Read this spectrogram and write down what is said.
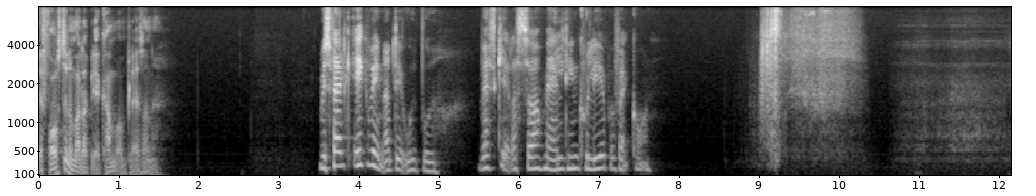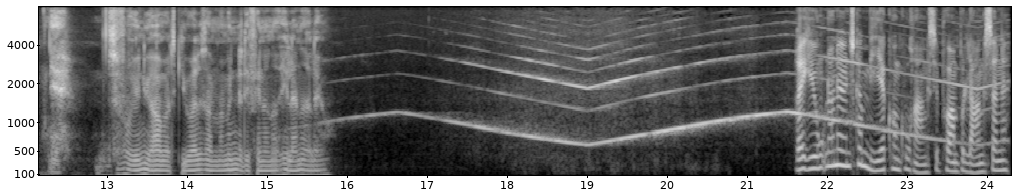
jeg forestiller mig, der bliver kamp om pladserne. Hvis Falk ikke vinder det udbud, hvad sker der så med alle dine kolleger på Falkgården? Ja, så får vi en ny arbejdsgiver alle sammen, medmindre de finder noget helt andet at lave. Regionerne ønsker mere konkurrence på ambulancerne.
